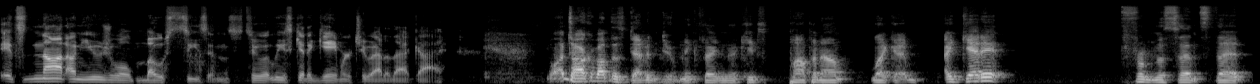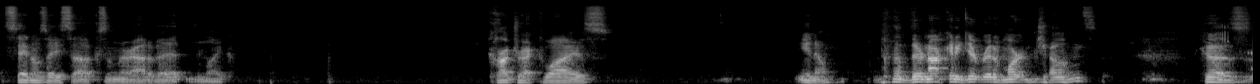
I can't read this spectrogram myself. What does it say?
it's not unusual most seasons to at least get a game or two out of that guy. You want to talk about this Devan Dubnyk thing that keeps popping up? Like, I, I get it from the sense that San Jose sucks and they're out of it, and like contract wise, you know, they're not going to get rid of Martin Jones because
